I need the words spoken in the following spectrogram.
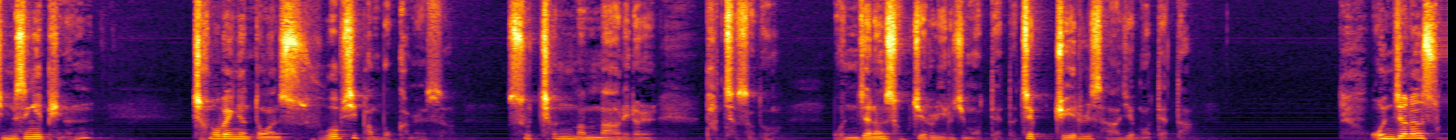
짐승의 피는 1500년 동안 수없이 반복하면서 수천만 마리를 바쳐서도 온전한 속죄를 이루지 못했다. 즉 죄를 사하지 못했다. 온전한 속,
